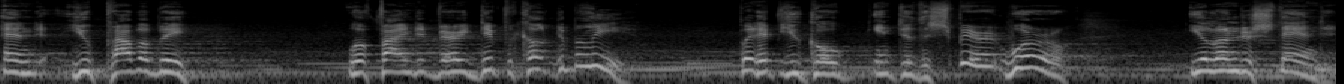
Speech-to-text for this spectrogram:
and you probably will find it very difficult to believe. But if you go into the spirit world, you'll understand it.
